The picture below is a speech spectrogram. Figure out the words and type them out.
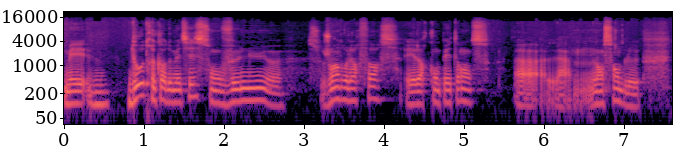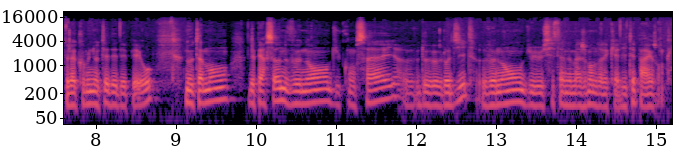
Mais d'autres corps de métier sont venus euh, joindre leurs forces et leurs compétences à l'ensemble de la communauté des DPO, notamment des personnes venant du conseil, euh, de l'audit, venant du système de management de la qualité par exemple.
